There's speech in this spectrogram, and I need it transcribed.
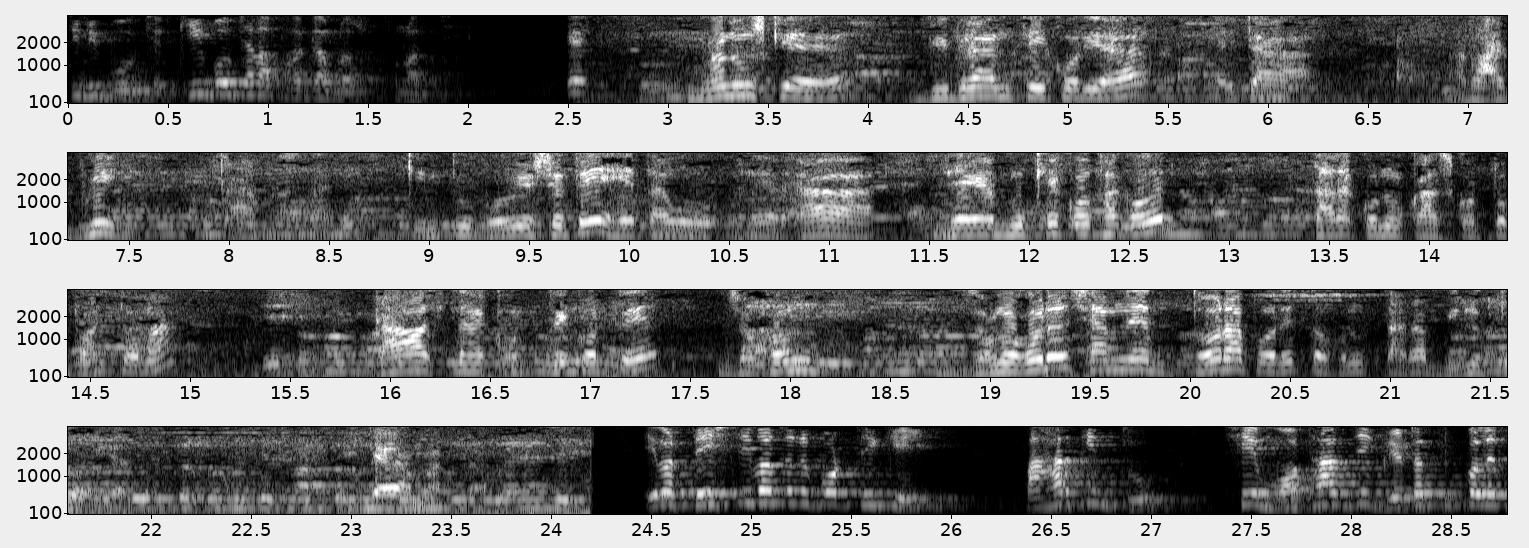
তিনি বলছেন। কি বলছেন আপনাকে আমরা শোনাচ্ছি। মানুষকে বিভ্রান্তি করিয়া এটা রাখবি, এটা আমরা জানি। কিন্তু ভবিষ্যতে হেরা, যে মুখে কথা কয়, তারা কোনো কাজ করতে পারতো না। কাজ না করতে করতে যখন জনগণের সামনে ধরা পড়ে, তখন তারা বিলুপ্ত হয়ে যাবে আমার এবার তেইশ নির্বাচনের পর থেকেই পাহাড় কিন্তু সেই মথার যে গ্রেটার ত্রিপালের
